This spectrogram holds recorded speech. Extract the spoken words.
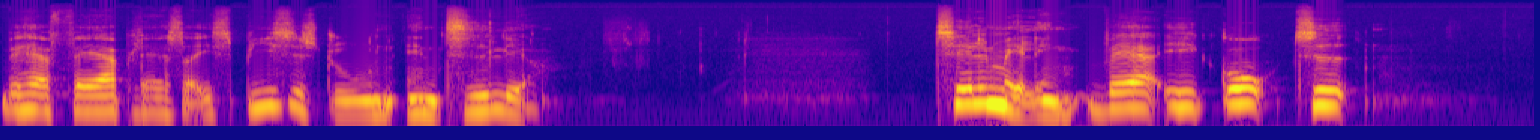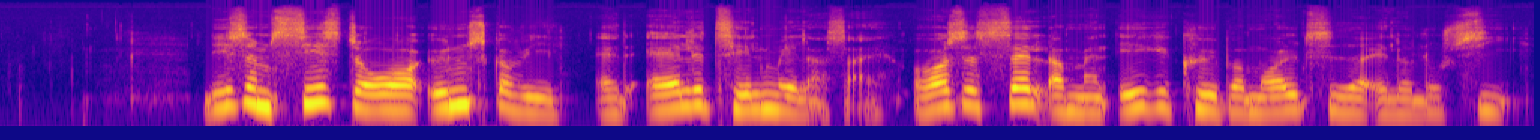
vil have færre pladser i spisestuen end tidligere. Tilmelding. Vær i god tid Ligesom sidste år ønsker vi, at alle tilmelder sig, også selvom man ikke køber måltider eller logi.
